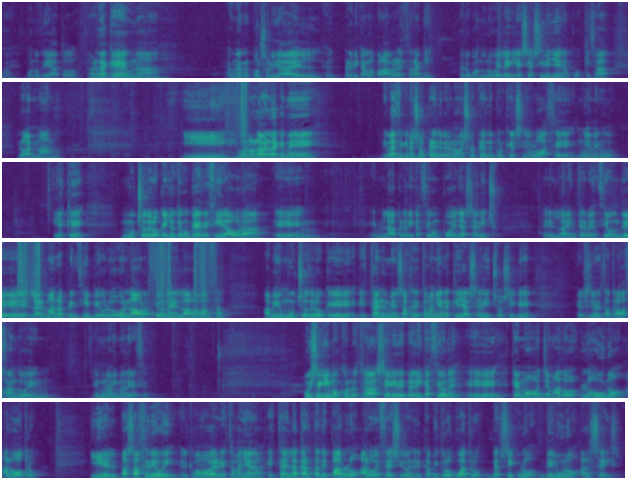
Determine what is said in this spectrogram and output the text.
Pues, buenos días a todos. La verdad que es una, es una responsabilidad el, el, predicar la palabra, el estar aquí, pero cuando uno ve la iglesia así de llena, pues quizás lo es más, ¿no? Y, y, bueno, la verdad que me... Iba a decir que me sorprende, pero no me sorprende porque el Señor lo hace muy a menudo. Y es que mucho de lo que yo tengo que decir ahora en, en la predicación, pues ya se ha dicho. En la intervención de la hermana al principio, luego en las oraciones, en la alabanza, ha habido mucho de lo que está en el mensaje de esta mañana que ya se ha dicho, así que el Señor está trabajando en, en una misma dirección. Hoy seguimos con nuestra serie de predicaciones eh, que hemos llamado lo uno a lo otro. Y el pasaje de hoy, el que vamos a ver en esta mañana, está en la carta de Pablo a los Efesios, en el capítulo 4, versículos del 1 al 6.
